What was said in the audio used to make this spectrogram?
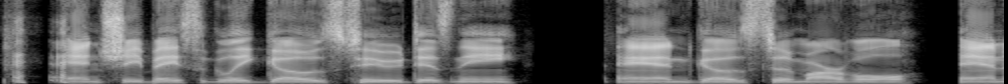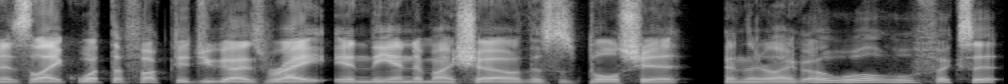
and she basically goes to Disney and goes to Marvel and is like, What the fuck did you guys write in the end of my show? This is bullshit. And they're like, Oh, well, we'll fix it.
